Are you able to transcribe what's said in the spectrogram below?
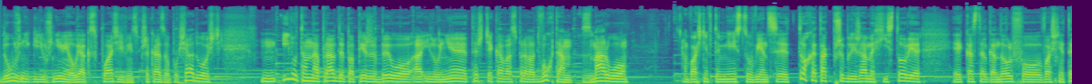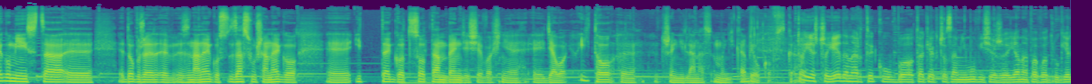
dłużnik już nie miał jak spłacić, więc przekazał posiadłość. Mm, ilu tam naprawdę papieży było, a ilu nie, też ciekawa sprawa. Dwóch tam zmarło właśnie w tym miejscu, więc y, trochę tak przybliżamy historię y, Castel Gandolfo, właśnie tego miejsca, y, dobrze znanego, zasłyszanego i tego, co tam będzie się właśnie e, działo. I to e, czyni dla nas Monika Białkowska. To jeszcze jeden artykuł, bo tak jak czasami mówi się, że Jana Pawła II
